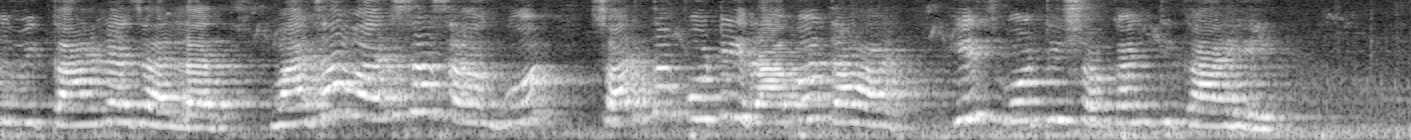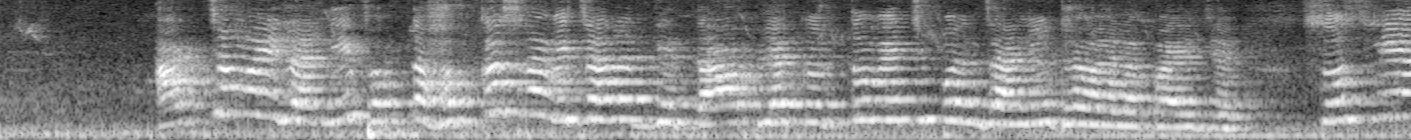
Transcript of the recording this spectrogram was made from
तुम्ही काण्या झालात. माझा वारसा सांगून स्वार्थपोटी राबत आहात. हीच मोठी शोकांतिका आहे. आजच्या महिलांनी फक्त हक्कच न विचारात घेता आपल्या कर्तव्याची पण जाणीव ठेवायला पाहिजे. सोसनीय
